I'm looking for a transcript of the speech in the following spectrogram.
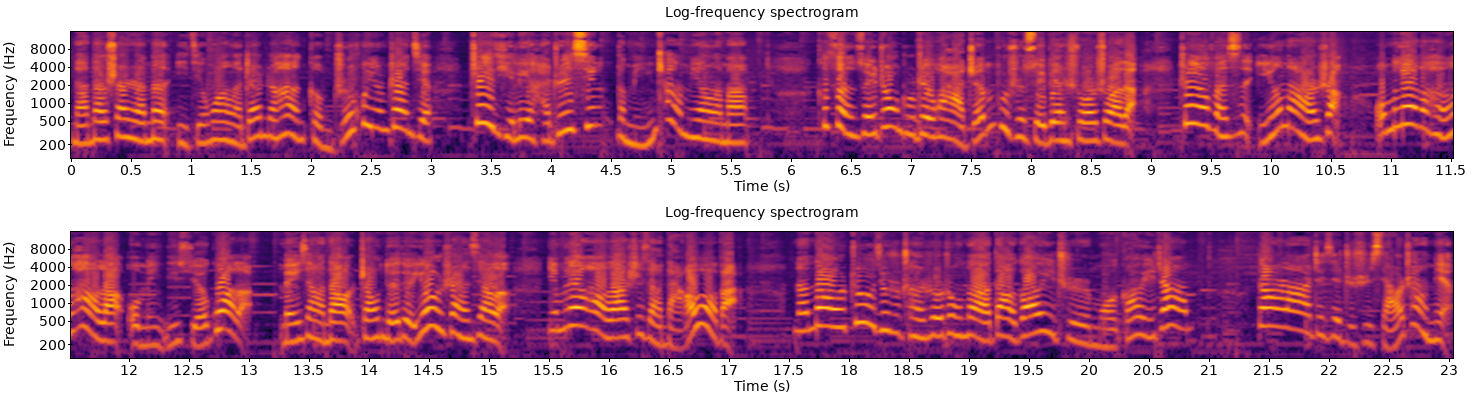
难道山人们已经忘了张哲瀚耿直会用站姐，这体力还追星的名场面了吗？”可粉随正主这话真不是随便说说的，真有粉丝迎难而上：“我们练得很好了，我们已经学过了。”没想到张怼怼又上线了：“你们练好了是想打我吧？难道这就是传说中的道高一尺，魔高一丈？”当然啦，这些只是小场面，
